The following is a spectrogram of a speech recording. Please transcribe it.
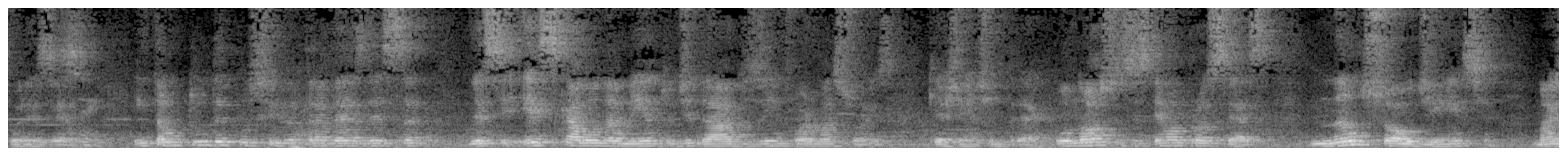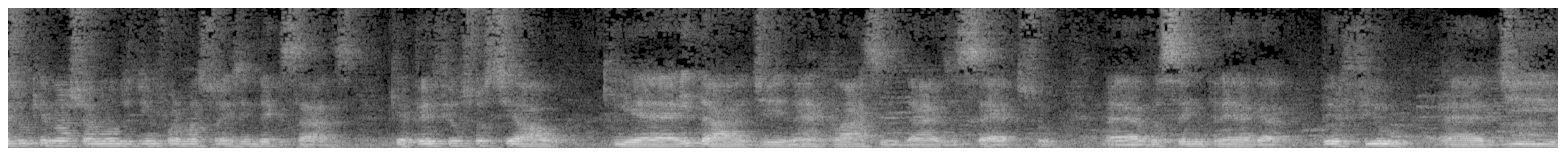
por exemplo. Sim. Então tudo é possível através dessa, desse escalonamento de dados e informações que a gente entrega. O nosso sistema processa não só audiência, mas o que nós chamamos de informações indexadas, que é perfil social, que é idade, né, classe, idade, sexo. É, você entrega perfil é, de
